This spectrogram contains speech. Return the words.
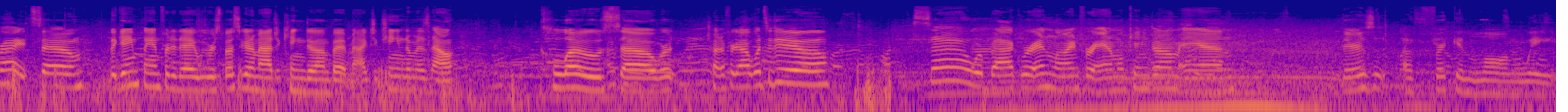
Right, so the game plan for today, we were supposed to go to Magic Kingdom, but Magic Kingdom is now closed, so we're trying to figure out what to do. So we're back, we're in line for Animal Kingdom, and There's a freaking long wait.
